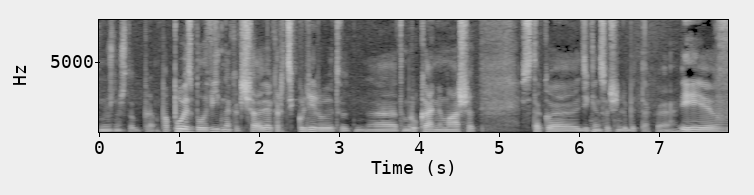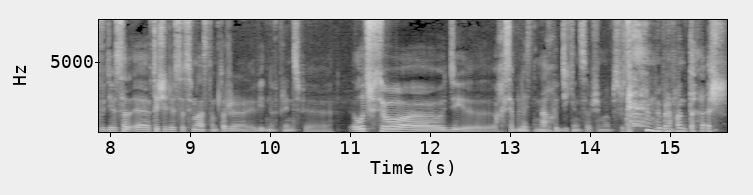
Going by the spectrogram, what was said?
нужно, чтобы прям по пояс было видно, как человек артикулирует, вот, а, там руками машет. Все такое, Диккенс очень любит такое. И в, 900, э, в 1917 тоже видно, в принципе. Лучше всего, э, Ди, э, хотя, блядь, нахуй Диккенс вообще мы обсуждаем, мы про монтаж.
